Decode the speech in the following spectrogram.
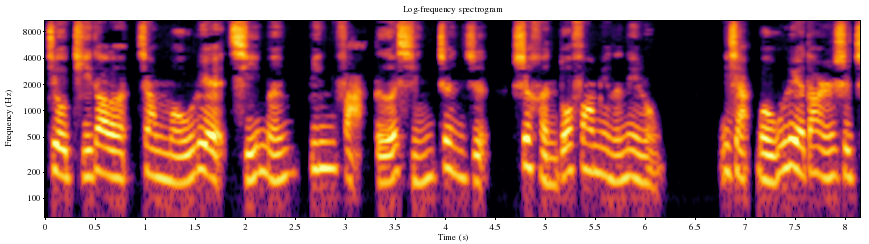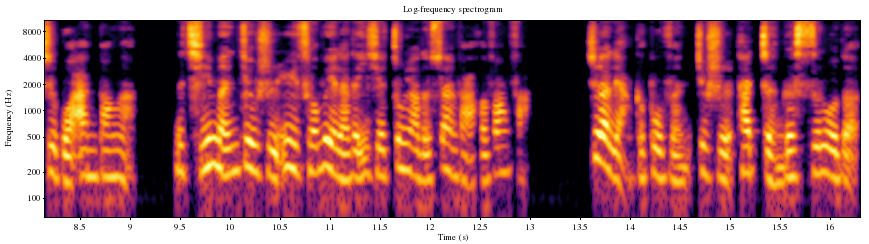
就提到了像谋略、奇门、兵法、德行、政治，是很多方面的内容。你想，谋略当然是治国安邦啊，那奇门就是预测未来的一些重要的算法和方法，这两个部分就是他整个思路的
